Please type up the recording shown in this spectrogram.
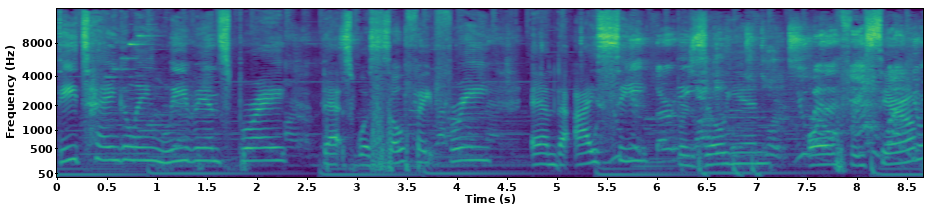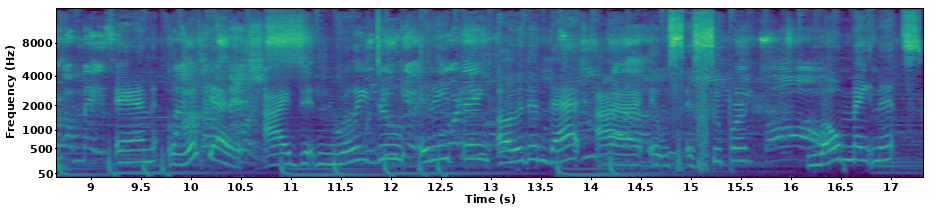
detangling leave in spray that was sulfate free, and the icy Brazilian oil free serum. And look at it. I didn't really do anything other than that. I it was it's super low maintenance,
